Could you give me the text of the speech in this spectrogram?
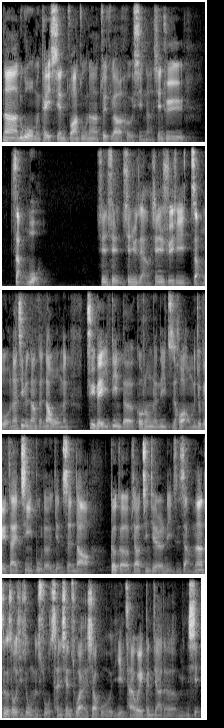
那如果我们可以先抓住那最主要的核心呢，先去掌握，先先先去怎样？先去学习掌握。那基本上等到我们。具备一定的沟通能力之后啊，我们就可以再进一步的延伸到各个比较进阶的能力之上。那这个时候，其实我们所呈现出来的效果也才会更加的明显。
